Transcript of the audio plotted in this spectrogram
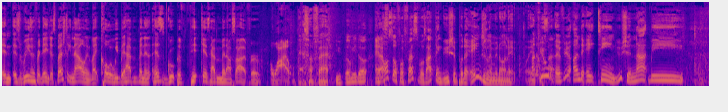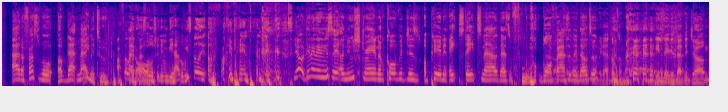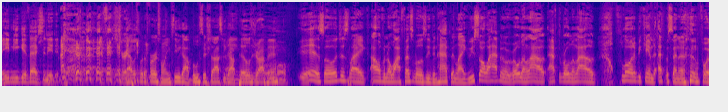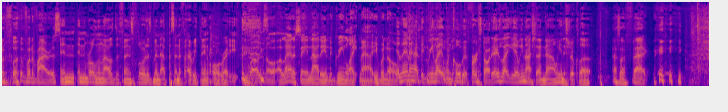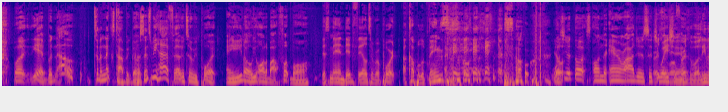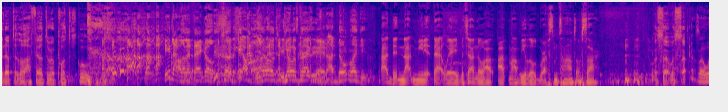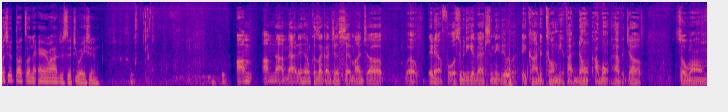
and is reason for danger, especially now in like COVID. We been, haven't been in, his group of kids haven't been outside for a while. That's a fact. You feel me though? And That's- also for festivals, I think you should put an age limit on it. Like, if you if you're under 18, you should not be at a festival of that magnitude. I feel like at all. festivals shouldn't even be happening. We still in a fucking pandemic. Yo, didn't they just say a new strand of COVID just appeared in eight states now? That's going faster than Don't tell Delta. me that. Don't tell me that. These niggas at the job made me get vaccinated. that was for the first one. You see, we got booster shots. We got pills dropping. Yeah, so it's just like I don't even know why festivals even happen. Like we saw what happened with Rolling Loud. After Rolling Loud, Florida became the epicenter for for, for the virus. In in Rolling Loud's defense, Florida's been the epicenter for everything already. well, you know, Atlanta's saying now they in the green light now, even though Atlanta had the green light when COVID first started. It's like, yeah, we not shutting down. We in the strip club. That's a fact. but yeah, but now to the next topic though. Since we have failure to report, and you know you're all about football, This man did fail to report a couple of things. so, yo, what's your thoughts on the Aaron Rodgers First of, situation? all, first of all, leave it up to law. I failed to report to school. He's not gonna let that go. say I'm You know- uneducated you know what's black crazy? man. I don't like it. I did not mean it that way, but y'all know I, I I'll be a little gruff sometimes. I'm sorry. What's up? What's up? So, what's your thoughts on the Aaron Rodgers situation? I'm I'm not mad at him because, like I just said, my job. Well, they didn't force me to get vaccinated, but they kind of told me if I don't, I won't have a job. So, um,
